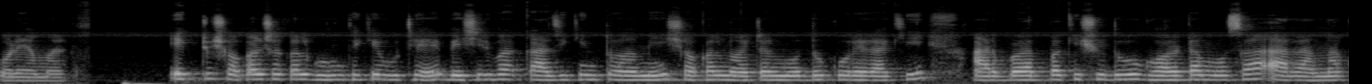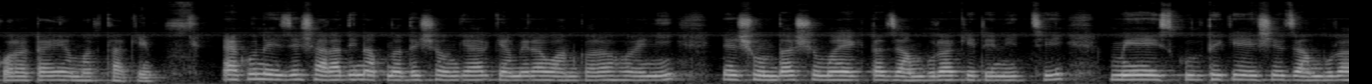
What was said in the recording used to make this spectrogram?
পড়ে আমার। একটু সকাল সকাল ঘুম থেকে উঠে বেশিরভাগ কাজই কিন্তু আমি সকাল নয়টার মধ্যে করে রাখি। আর বাদ বাকি শুধু ঘরটা মোছা আর রান্না করাটাই আমার থাকে। এখন এই যে সারাদিন আপনাদের সঙ্গে আর ক্যামেরা অন করা হয়নি সন্ধ্যার সময় একটা জাম্বুরা কেটে নিচ্ছি। মেয়ে স্কুল থেকে এসে জাম্বুরা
